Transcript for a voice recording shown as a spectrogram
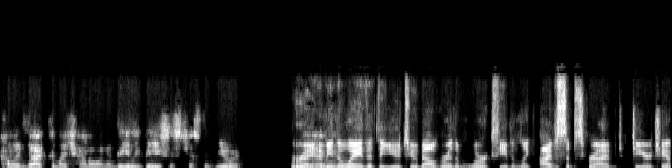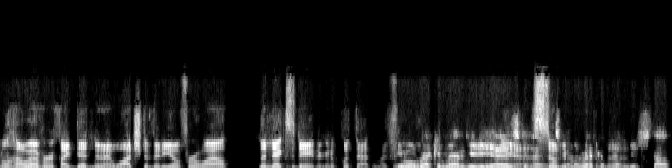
coming back to my channel on a daily basis just to view it. Right. I mean, the way that the YouTube algorithm works, even like I've subscribed to your channel. However, if I didn't and I watched a video for a while, the next day they're going to put that in my feed. It will recommend you. Yeah, it's Yeah, gonna, it's still it's gonna gonna recommend recommend. you stuff.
